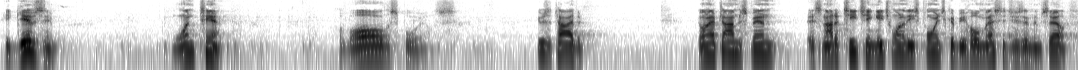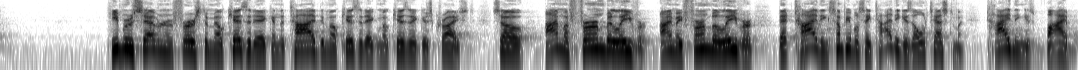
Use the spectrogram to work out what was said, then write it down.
he gives him one tenth of all the spoils. He was a tither. Don't have time to spend, it's not a teaching. Each one of these points could be whole messages in themselves. Hebrews 7 refers to Melchizedek and the tithe to Melchizedek. Melchizedek is Christ. So I'm a firm believer. I'm a firm believer that tithing, some people say tithing is Old Testament. Tithing is Bible,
